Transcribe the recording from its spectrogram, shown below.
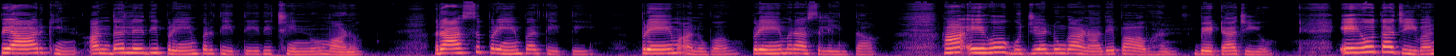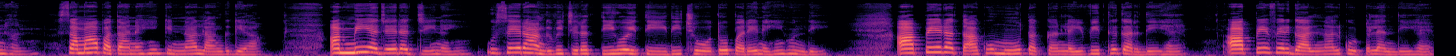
ਪਿਆਰ ਖਿੰ ਅੰਦਰਲੇ ਦੀ ਪ੍ਰੇਮ ਪ੍ਰਤੀਤੀ ਦੀ ਛਿਨ ਨੂੰ ਮਾਣੋ। ਰਸ ਪ੍ਰੇਮ ਪ੍ਰਤੀਤੀ, ਪ੍ਰੇਮ ਅਨੁਭਵ, ਪ੍ਰੇਮ ਰਸ ਲੀਨਤਾ। ਹਾਂ, ਇਹੋ ਗੁੱਜੇ ਡੁੰਗਾਣਾ ਦੇ ਭਾਵ ਹਨ। ਬੇਟਾ ਜੀਓ, ਇਹੋ ਤਾਂ ਜੀਵਨ ਹਨ। ਸਮਾਂ ਪਤਾ ਨਹੀਂ ਕਿੰਨਾ ਲੰਘ ਗਿਆ। ਅੰਮੀ ਅਜੇ ਰੱਜੀ ਨਹੀਂ। ਉਸੇ ਰੰਗ ਵਿੱਚ ਰੱਤੀ ਹੋਈ ਤੀ ਦੀ ਛੋ ਤੋਂ ਪਰੇ ਨਹੀਂ ਹੁੰਦੀ। ਆਪੇ ਰਤਾ ਕੋ ਮੂੰਹ ਤੱਕਣ ਲਈ ਵਿਥ ਕਰਦੀ ਹੈ। ਆਪੇ ਫਿਰ ਗੱਲ ਨਾਲ ਘੁੱਟ ਲੈਂਦੀ ਹੈ।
